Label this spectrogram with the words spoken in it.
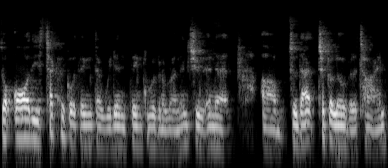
so all these technical things that we didn't think we were going to run into, and then um, so that took a little bit of time.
